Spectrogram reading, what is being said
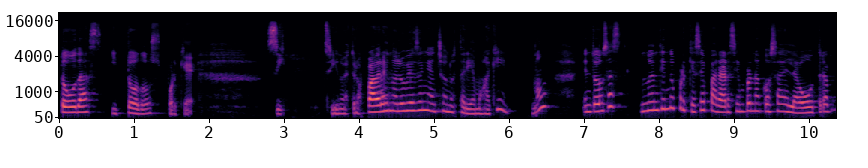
todas y todos, porque Sí, si nuestros padres no lo hubiesen hecho, no estaríamos aquí, ¿no? Entonces, no entiendo por qué separar siempre una cosa de la otra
